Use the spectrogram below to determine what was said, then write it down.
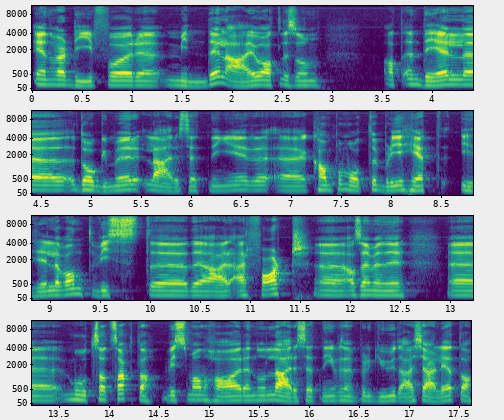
En verdi for eh, min del er jo at liksom at en del eh, dogmer, læresetninger, eh, kan på en måte bli helt irrelevant hvis eh, det er erfart. Altså jeg mener motsatt sagt, da. Hvis man har noen læresetninger, f.eks. Gud er kjærlighet, da.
